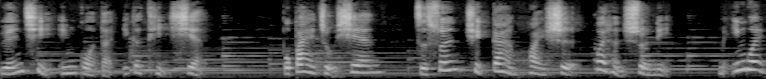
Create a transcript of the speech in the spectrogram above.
缘起因果的一个体现。不拜祖先，子孙去干坏事会很顺利，因为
